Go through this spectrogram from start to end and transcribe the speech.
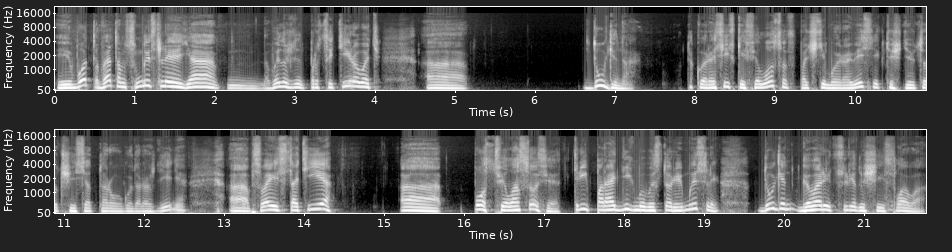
И вот в этом смысле я вынужден процитировать э, Дугина, такой российский философ, почти мой ровесник, 1962 года рождения, э, в своей статье э, «Постфилософия. Три парадигмы в истории мысли» Дугин говорит следующие слова.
